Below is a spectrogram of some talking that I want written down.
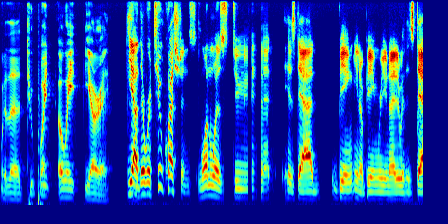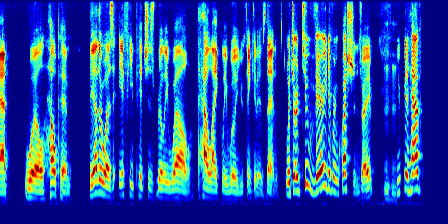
with a 2.08 ERA. Yeah, there were two questions. One was, do you think that his dad being, you know, being reunited with his dad will help him? The other was, if he pitches really well, how likely will you think it is then? Which are two very different questions, right? Mhm. You could have,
